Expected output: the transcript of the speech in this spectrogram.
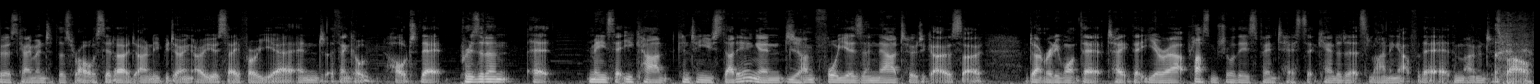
first came into this role. Said I'd only be doing OUSA for a year, and I think I'll hold to that. President, it means that you can't continue studying, and yeah. I'm four years in now, two to go. So I don't really want that take that year out. Plus, I'm sure there's fantastic candidates lining up for that at the moment as well.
